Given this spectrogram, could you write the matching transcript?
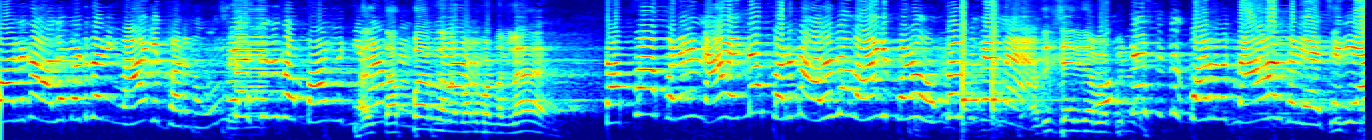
பாடுறேனோ அதை மட்டும் தான் நீங்க வாங்கி பாருங்க உங்க இஷ்டத்துக்கு தான் பாடுறீங்க. அது தப்பா இருந்தா நான் பாட மாட்டேன்ல? தப்பா பண்ணி நான் என்ன பண்ணணும் அதை தான் வாங்கி பாடு உங்களுக்கு வேலை. அது பின்ன. இஷ்டத்துக்கு ஆள் கிடையாது சரியா?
